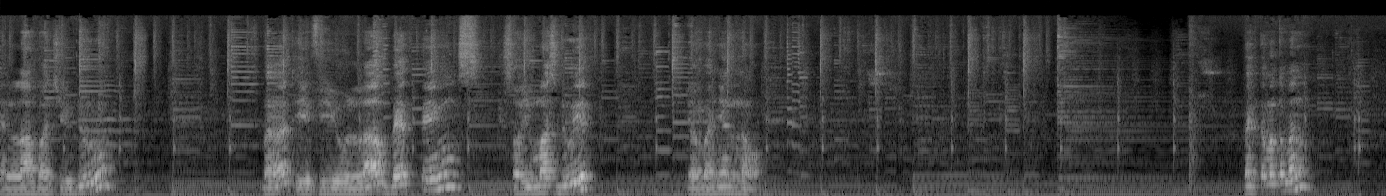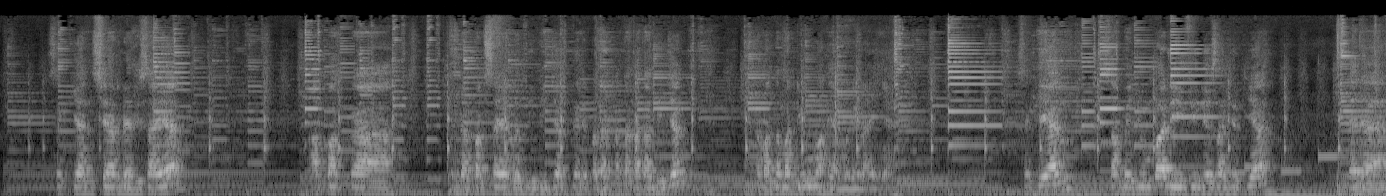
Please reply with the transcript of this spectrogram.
and love what you do. But if you love bad things, so you must do it. Jawabannya no. Baik teman-teman, sekian share dari saya. Apakah pendapat saya lebih bijak daripada kata-kata bijak, teman-teman di rumah yang menilainya. Sekian, sampai jumpa di video selanjutnya. Dadah.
